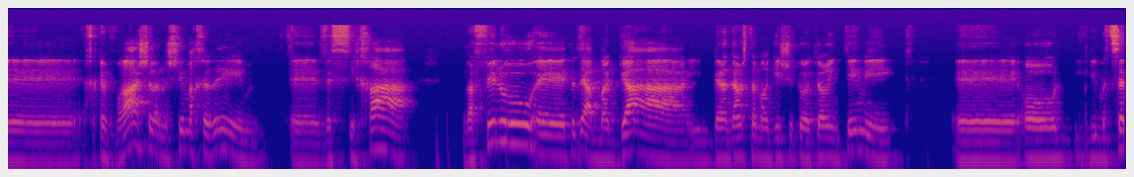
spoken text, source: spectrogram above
אה, חברה של אנשים אחרים אה, ושיחה, ואפילו, אתה יודע, מגע עם בן אדם שאתה מרגיש איתו יותר אינטימי, או להימצא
